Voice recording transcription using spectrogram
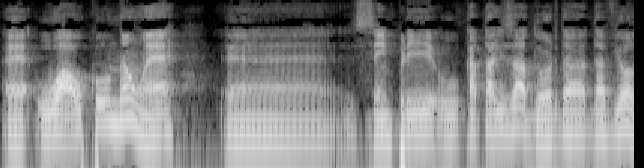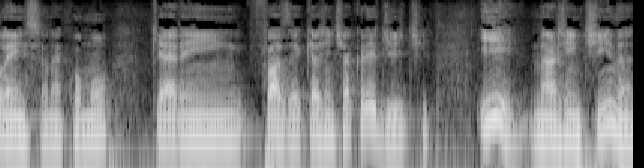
é, o álcool não é, é, sempre o catalisador da, da violência, né? como querem fazer que a gente acredite. E na Argentina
